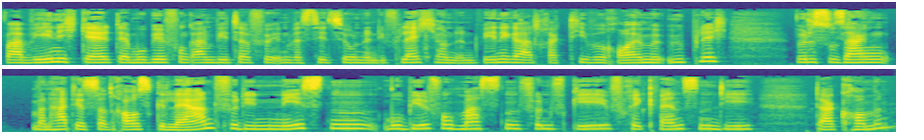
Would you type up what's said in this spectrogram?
war wenig Geld der Mobilfunkanbieter für Investitionen in die Fläche und in weniger attraktive Räume üblich. Würdest du sagen, man hat jetzt daraus gelernt für die nächsten Mobilfunkmasten 5G-Frequenzen, die da kommen?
